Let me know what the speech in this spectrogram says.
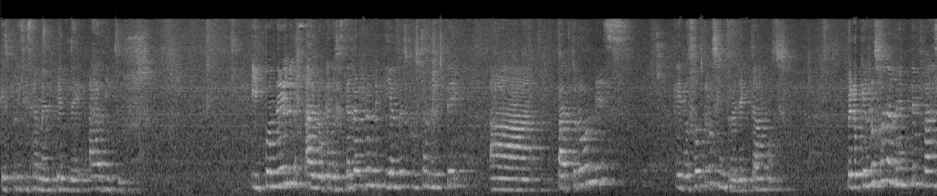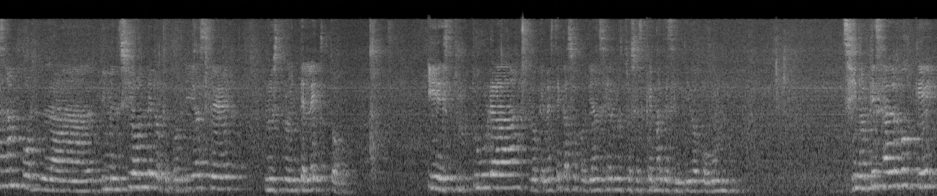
que es precisamente el de hábitos. Y con él a lo que nos está remitiendo es justamente a patrones que nosotros introyectamos, pero que no solamente pasan por la dimensión de lo que podría ser nuestro intelecto y estructura lo que en este caso podrían ser nuestros esquemas de sentido común, sino que es algo que,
